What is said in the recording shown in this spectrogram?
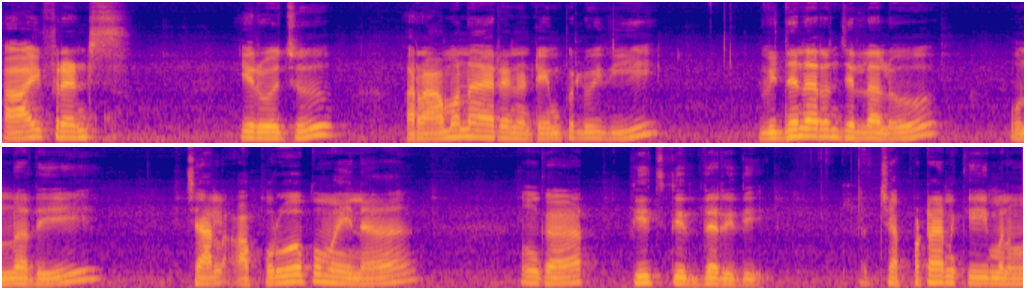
హాయ్ ఫ్రెండ్స్. ఈరోజు రామనారాయణ టెంపుల్ ఇది విజయనగరం జిల్లాలో ఉన్నది. చాలా అపురూపమైన ఇంకా తీర్చిదిద్దారు ఇది చెప్పటానికి మనం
